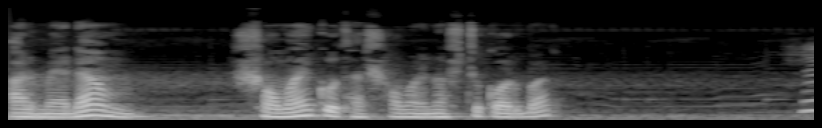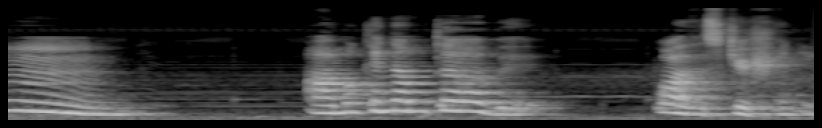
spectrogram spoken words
আর ম্যাডাম সময় কোথা সময় নষ্ট করবার? হুম আমাকে নামতে হবে। পরের স্টেশনে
